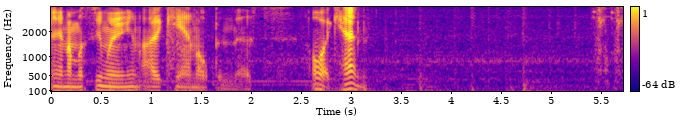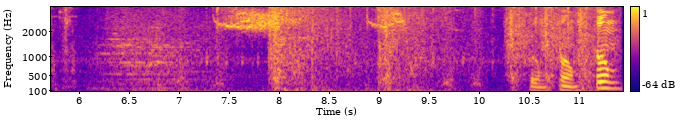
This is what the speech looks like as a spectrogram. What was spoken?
And I'm assuming I can open this. Oh, I can. Boom, boom, boom.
